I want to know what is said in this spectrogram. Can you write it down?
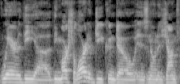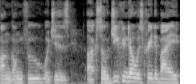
where the uh, the martial art of Jeet Kune Do is known as Jun Fan Gung Fu, which is uh, so Jeet Kune Do was created by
